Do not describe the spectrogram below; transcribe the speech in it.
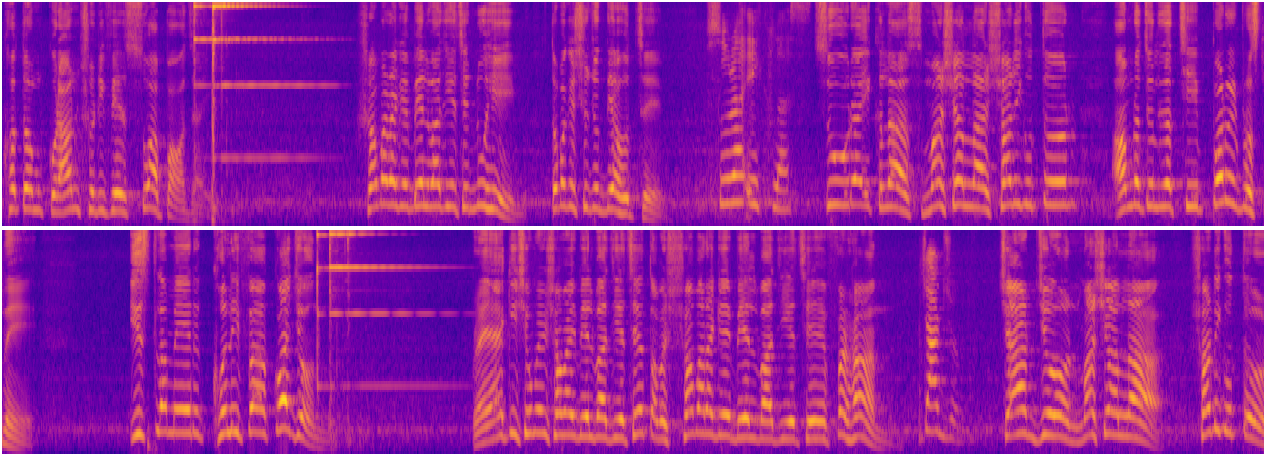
খতম কোরআন শরীফের সোয়া পাওয়া যায়। সবার আগে বেল বাজিয়েছে নুহিম। তোমাকে সুযোগ দেওয়া হচ্ছে। সুরা ইখলাস। সুরা ইখলাস মাশাল্লাহ সঠিক উত্তর। আমরা চলে যাচ্ছি পরের প্রশ্নে। ইসলামের খলিফা কয়জন? প্রায় একই সময়ে সবাই বেল বাজিয়েছে তবে সবার আগে বেল বাজিয়েছে ফারহান। চারজন। চারজন মাশাল্লাহ সঠিক উত্তর।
